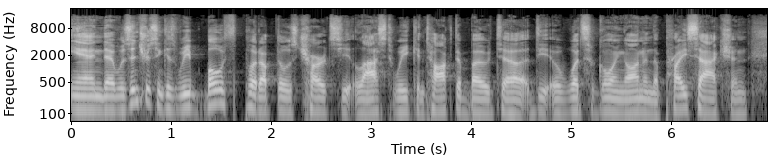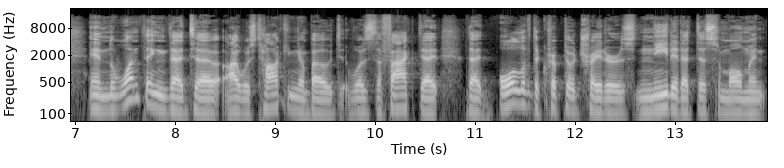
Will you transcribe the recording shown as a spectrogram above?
And it was interesting because we both put up those charts last week and talked about uh, the, uh, what's going on in the price action. And the one thing that uh, I was talking about was the fact that that all of the crypto traders needed at this moment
